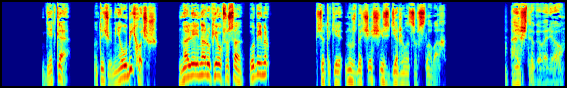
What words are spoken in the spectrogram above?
— Дядька, ну ты что, меня убить хочешь? Налей на руки уксуса, убей мир... Все-таки нужно чаще сдерживаться в словах. А и что говорю?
